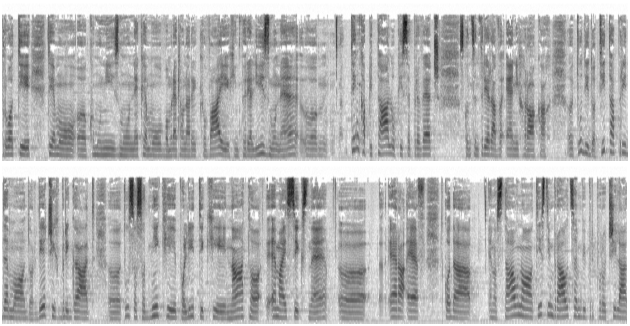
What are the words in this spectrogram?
proti temu uh, komunizmu, nekemu, bom rekla v narekovajih, imperializmu. Ne? Uh, tem kapitalu, ki se preveč skoncentrira v enih rokah. Uh, tudi do Tita pridemo, do rdečih brigad, uh, tu so sodniki, politiki, NATO, MI6, ne, uh, RAF. Tako da enostavno tistim bravcem bi priporočila,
